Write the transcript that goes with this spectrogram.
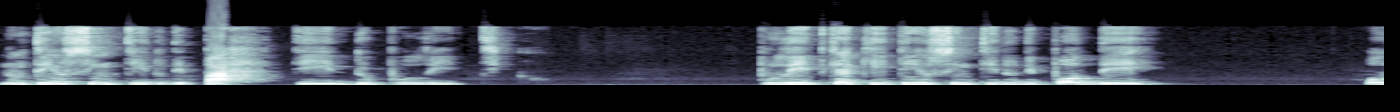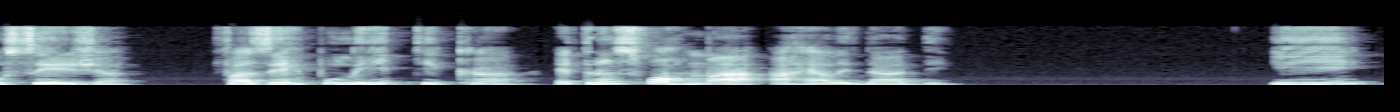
não tem o sentido de partido político. Política aqui tem o sentido de poder. Ou seja, fazer política é transformar a realidade. E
